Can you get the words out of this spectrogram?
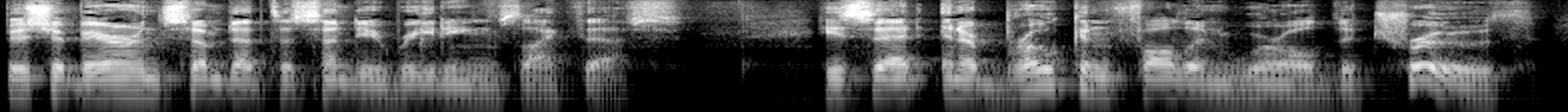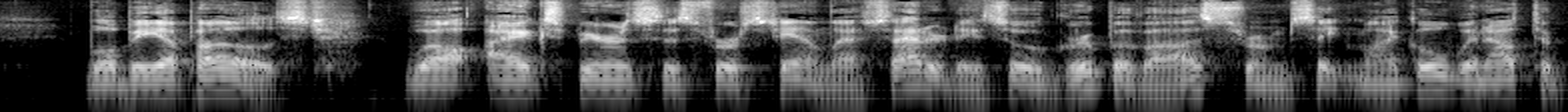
Bishop Barron summed up the Sunday readings like this He said, In a broken, fallen world, the truth will be opposed. Well, I experienced this firsthand last Saturday. So, a group of us from St. Michael went out to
